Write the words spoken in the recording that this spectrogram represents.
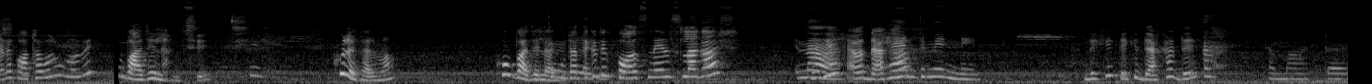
একটা কথা বলব ভাবি? খুব বাজে লাগছে। খুলে ফেল মা। খুব বাজে লাগছে। তার থেকে তুই ফলস নেলস লাগাস? না এবার দেখা। হ্যান্ডমেড নেই দেখি দেখি দেখা দে। টমাটার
